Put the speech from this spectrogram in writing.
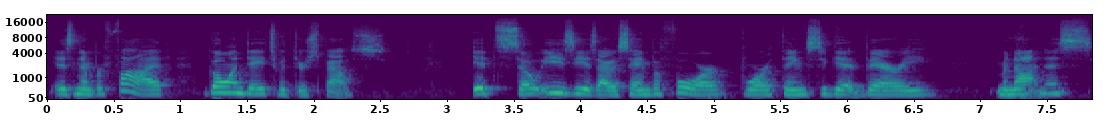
Is number five, go on dates with your spouse. It's so easy, as I was saying before, for things to get very monotonous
